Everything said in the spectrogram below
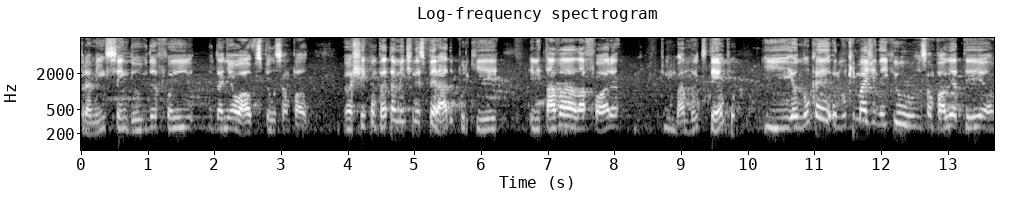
pra mim, sem dúvida, foi o Daniel Alves pelo São Paulo. Eu achei completamente inesperado, porque ele tava lá fora há muito tempo e eu nunca, eu nunca imaginei que o São Paulo ia ter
